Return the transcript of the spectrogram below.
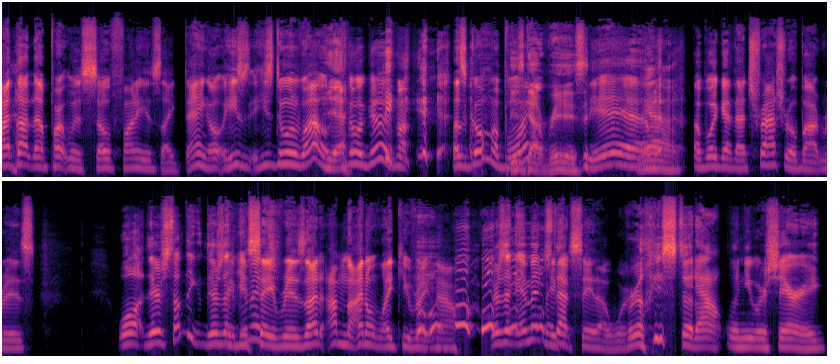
I thought that part was so funny. It's like, dang, oh, he's he's doing well. Yeah. He's doing good. My- let's go, my boy. He's got Riz. yeah, Yeah. my boy got that trash robot, Riz. Well, there's something. There's an Maybe image. say Riz. I, I'm not, I don't like you right now. there's an image Maybe that say that word. really stood out when you were sharing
